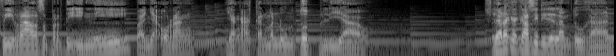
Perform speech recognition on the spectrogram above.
viral seperti ini banyak orang yang akan menuntut beliau. Saudara kekasih di dalam Tuhan,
